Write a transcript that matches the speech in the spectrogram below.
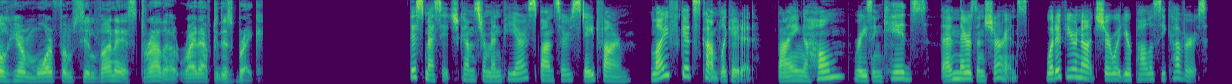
We'll hear more from Silvana Estrada right after this break. This message comes from NPR sponsor State Farm. Life gets complicated. Buying a home, raising kids, then there's insurance. What if you're not sure what your policy covers?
